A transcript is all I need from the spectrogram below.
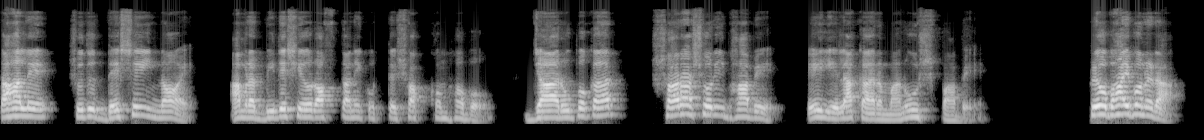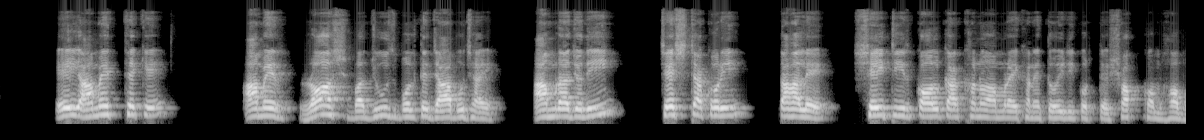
তাহলে শুধু দেশেই নয়, আমরা বিদেশেও রফতানি করতে সক্ষম হব, যার উপকার সরাসরি ভাবে এই এলাকার মানুষ পাবে। প্রিয় ভাই বোনেরা এই আমের থেকে আমের রস বা জুস বলতে যা বুঝায়, আমরা যদি চেষ্টা করি, তাহলে সেইটির কলকারখানা আমরা এখানে তৈরি করতে সক্ষম হব,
